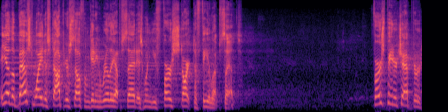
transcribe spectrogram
and you know, the best way to stop yourself from getting really upset is when you first start to feel upset. 1 Peter chapter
